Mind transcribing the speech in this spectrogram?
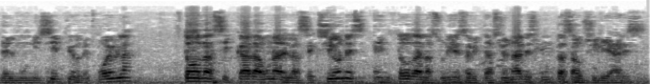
del municipio de Puebla todas y cada una de las secciones en todas las unidades habitacionales juntas auxiliares.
